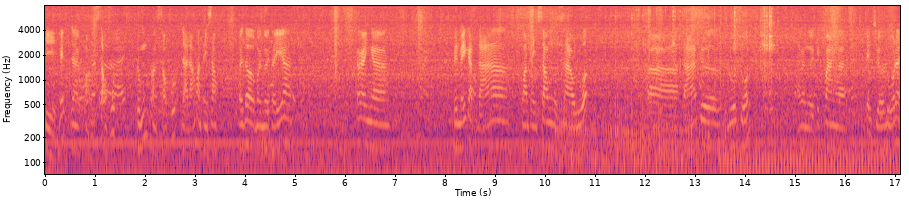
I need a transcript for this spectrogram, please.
chỉ hết à, khoảng 6 phút. Đúng, khoảng 6 phút đã đã hoàn thành xong. Bây giờ mọi người thấy à, các anh à, bên máy gặt đã hoàn thành xong một xào lúa và đã đưa lúa xuống. Đây là người cái khoang để chứa lúa đây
